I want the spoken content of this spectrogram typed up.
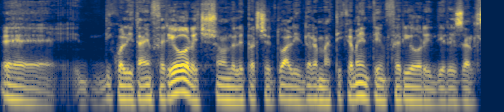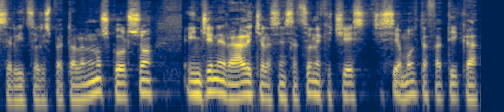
eh, di qualità inferiore, ci sono delle percentuali drammaticamente inferiori di resa al servizio rispetto all'anno scorso. E in generale c'è la sensazione che ci, ci sia molta fatica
